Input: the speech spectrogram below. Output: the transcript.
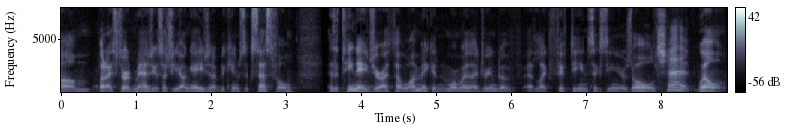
Um, but I started magic at such a young age and I became successful. As a teenager, I thought, well, I'm making more money than I dreamed of at like 15, 16 years old. Shit. Well,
